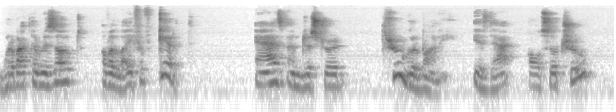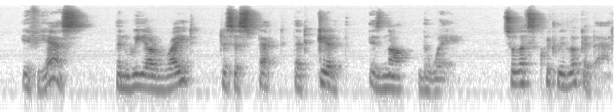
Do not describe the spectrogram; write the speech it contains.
What about the result of a life of Kirt, as understood through Gurbani? Is that also true? If yes, then we are right to suspect that Kirt is not the way. So let's quickly look at that.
